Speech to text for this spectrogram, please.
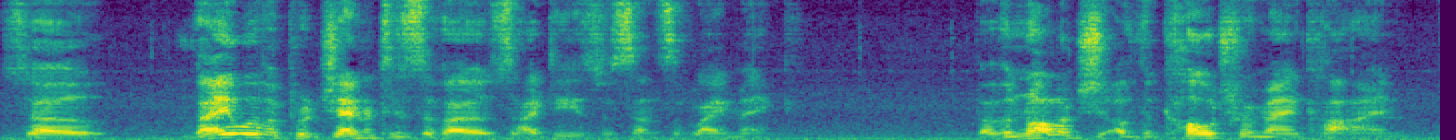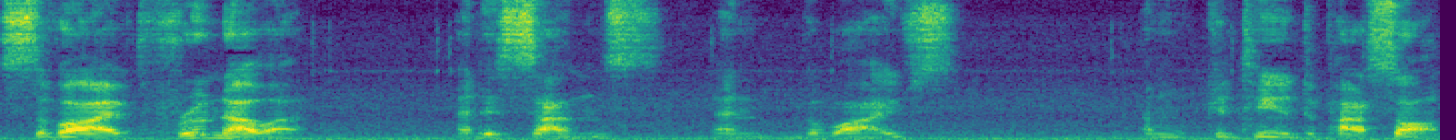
So they were the progenitors of those ideas, the sons of Lamech. But the knowledge of the culture of mankind survived through Noah and his sons and the wives and continued to pass on.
